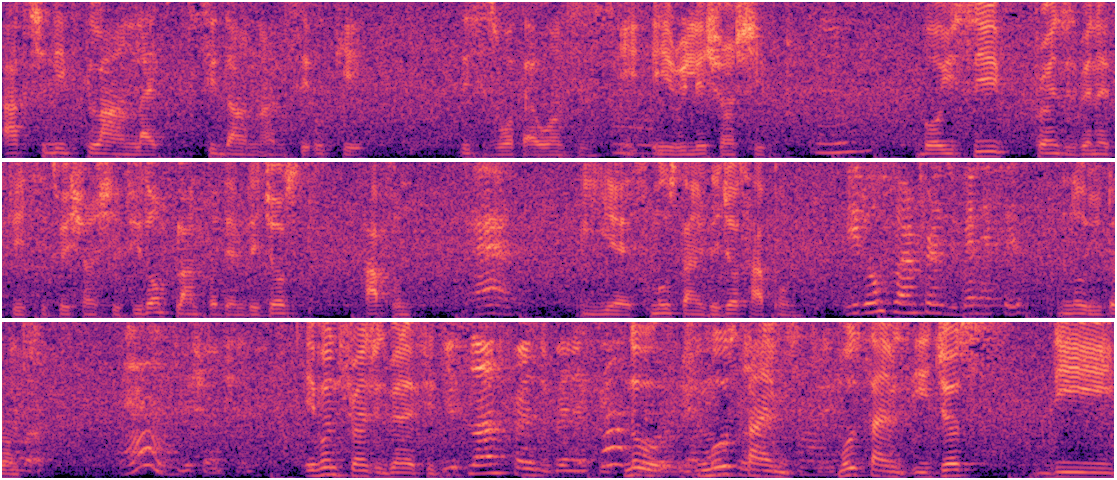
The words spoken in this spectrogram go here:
actually plan, like sit down and say, okay, this is what I want, is a, a relationship. But you see, friends with benefits, situationships, you don't plan for them; they just happen. Yeah. Yes, most times they just happen. You don't plan friends with benefits. No, you don't. Yeah. Relationships. Even friends with benefits. You plan friends with benefits. No, most times, most times it just the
